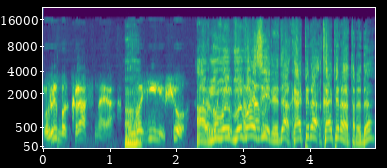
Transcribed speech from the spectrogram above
рыба красная, Ага. вывозили все. А, ну вы вывозили, да, коопера- кооператоры, да?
